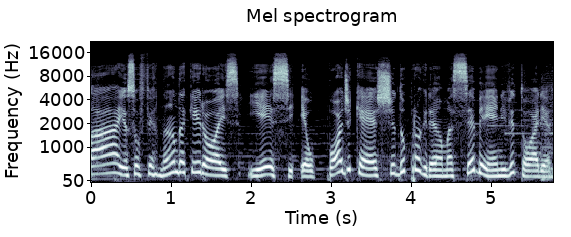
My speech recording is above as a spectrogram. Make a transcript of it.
Olá, eu sou Fernanda Queiroz e esse é o podcast do programa CBN Vitória.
